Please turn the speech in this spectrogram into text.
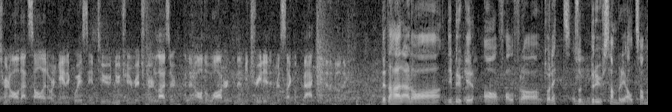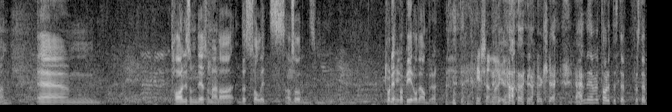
turn all that solid organic waste into nutrient-rich fertilizer, and then all the water can then be treated and recycled back into the building. Dette her er da De bruker avfall fra toalett, og så bru, samler de alt sammen. eh, tar liksom det som er da the solids, altså toalettpapir og det andre. Jeg skjønner ikke. ja, ja, okay. Ja, men jeg vil ta dette step for step.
